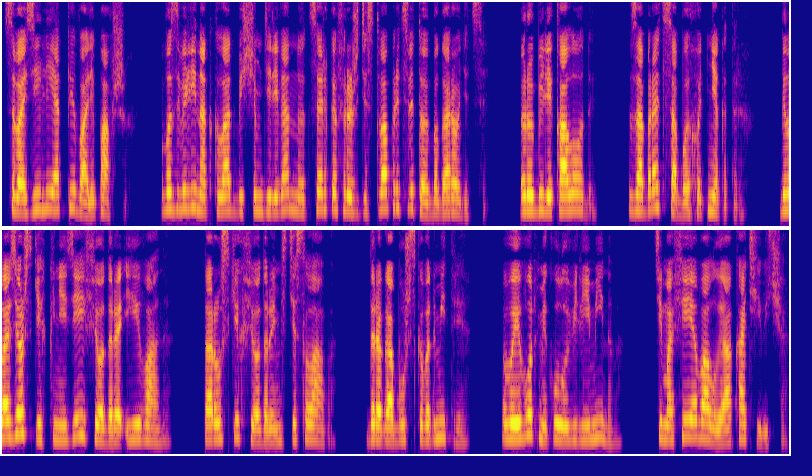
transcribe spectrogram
свозили и отпевали павших. Возвели над кладбищем деревянную церковь Рождества Пресвятой Богородицы. Рубили колоды, забрать с собой хоть некоторых. Белозерских князей Федора и Ивана, Тарусских Федора и Мстислава, Дорогобужского Дмитрия, воевод Микулу Вильяминова, Тимофея Валуя Акатьевича,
